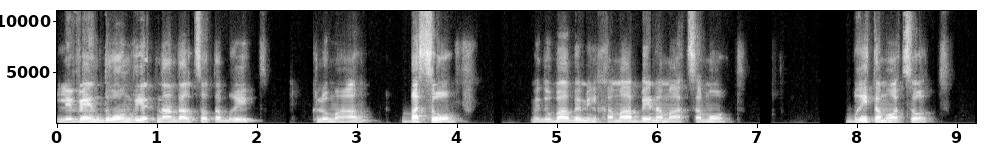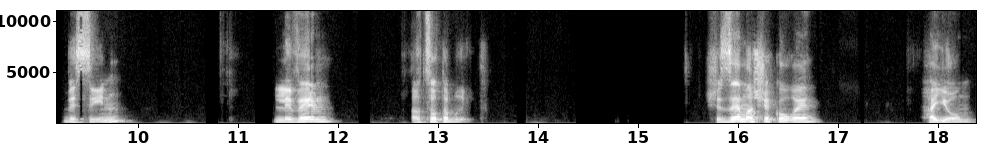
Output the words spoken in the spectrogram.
לבין דרום וייטנאם וארצות הברית. כלומר, בסוף, מדובר במלחמה בין המעצמות, ברית המועצות וסין, לבין ארצות הברית. שזה מה שקורה היום.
